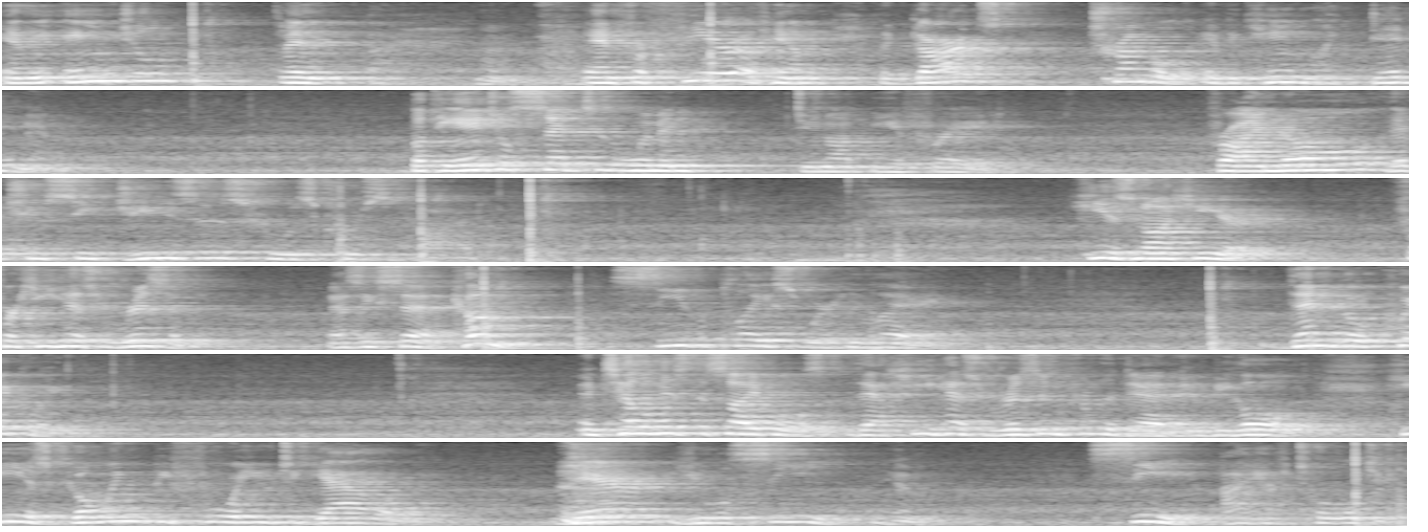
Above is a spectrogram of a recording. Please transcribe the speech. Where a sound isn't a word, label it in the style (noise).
And the angel, and and for fear of him, the guards trembled and became like dead men. But the angel said to the women, Do not be afraid, for I know that you seek Jesus who was crucified. He is not here, for he has risen. As he said, Come, see the place where he lay. Then go quickly and tell his disciples that he has risen from the dead, and behold, he is going before you to Galilee. There you will see him. See, I have told you.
